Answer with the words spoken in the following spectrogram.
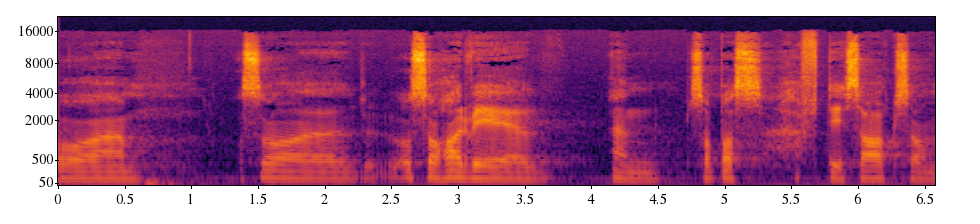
Og så, og så har vi en såpass heftig sak som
